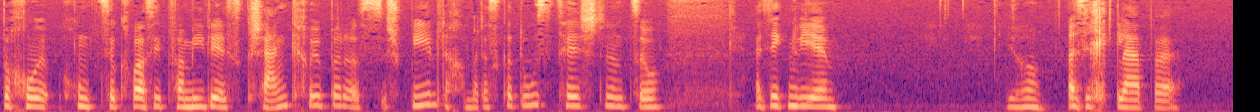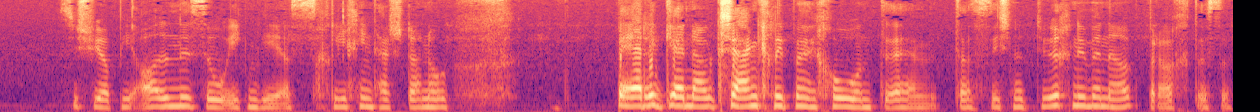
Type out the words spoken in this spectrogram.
bekommt so quasi die Familie ein Geschenk über, ein Spiel, dann kann man das gerade austesten und so. Also irgendwie, ja, also ich glaube, es ist ja bei allen so, irgendwie als Kleinkind hast du da noch Berge an Geschenken bekommen und äh, das ist natürlich nicht mehr nachgebracht. Also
